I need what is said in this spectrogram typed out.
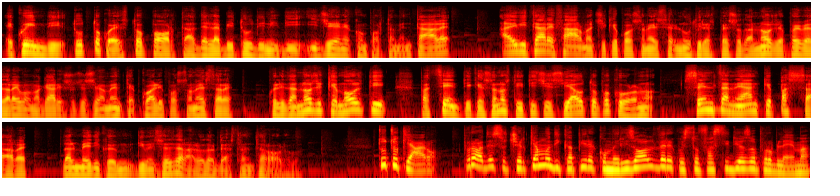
e quindi tutto questo porta a delle abitudini di igiene comportamentale, a evitare farmaci che possono essere inutili e spesso dannosi e poi vedremo magari successivamente quali possono essere quelli dannosi che molti pazienti che sono stitici si autoprocurano senza neanche passare dal medico di medicina generale o dal gastroenterologo. Tutto chiaro, però adesso cerchiamo di capire come risolvere questo fastidioso problema.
